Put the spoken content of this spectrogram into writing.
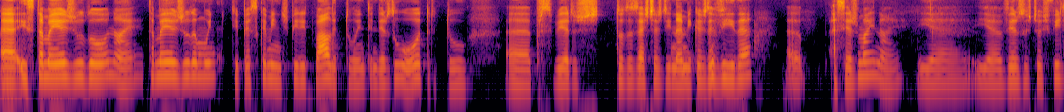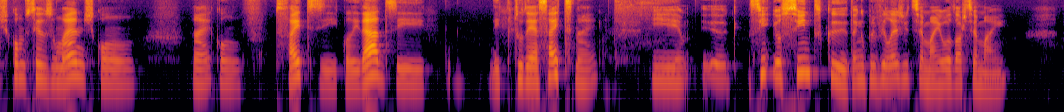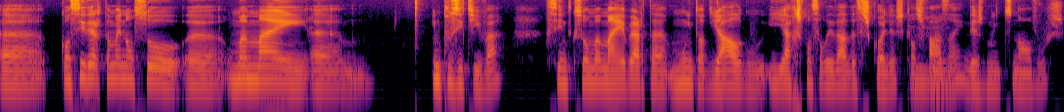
É. Uh, isso também ajudou, não é? Também ajuda muito, tipo, esse caminho espiritual e tu entenderes o outro e tu uh, perceberes todas estas dinâmicas da vida uh, a seres mãe, não é? E a, e a veres os teus filhos como seres humanos, com, não é? com defeitos e qualidades e, e que tudo é aceito, não é? E eh, sim, eu sinto que tenho o privilégio de ser mãe, eu adoro ser mãe. Uh, considero que também não sou uh, uma mãe uh, impositiva, Sinto que sou uma mãe aberta muito ao diálogo e à responsabilidade das escolhas que eles uhum. fazem, desde muito novos.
